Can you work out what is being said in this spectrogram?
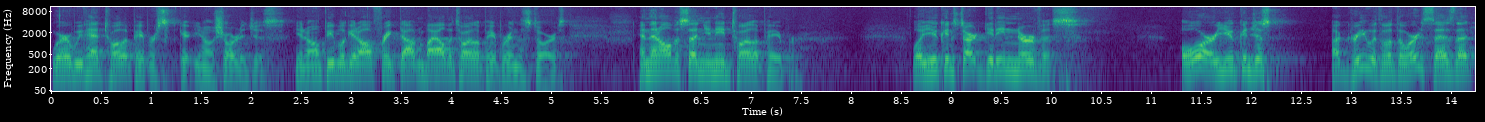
where we've had toilet paper you know, shortages. You know, people get all freaked out and buy all the toilet paper in the stores. And then all of a sudden you need toilet paper. Well, you can start getting nervous. Or you can just agree with what the word says that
